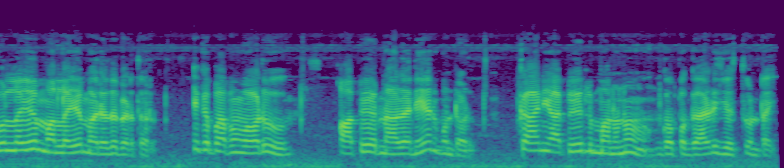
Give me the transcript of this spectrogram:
పుల్లయ్య మల్లయ్య మరేదో పెడతారు. ఇక పాపం వాడు ఆ పేరు నాదని అనుకుంటాడు. కానీ ఆ పేర్లు మనను గొప్ప గాడి చేస్తుంటాయి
